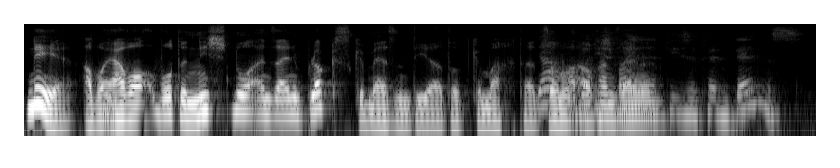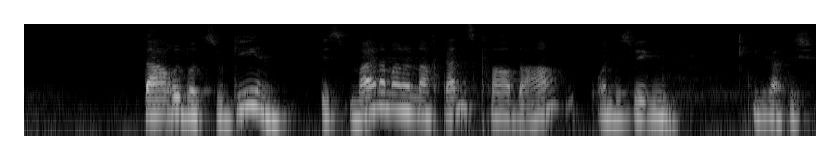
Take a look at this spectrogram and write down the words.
Nee, aber er war, wurde nicht nur an seinen Blocks gemessen, die er dort gemacht hat, Ja, sondern aber auch an ich meine, seine. diese Tendenz, darüber zu gehen, ist meiner Meinung nach ganz klar da. Und deswegen, wie gesagt, ich.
